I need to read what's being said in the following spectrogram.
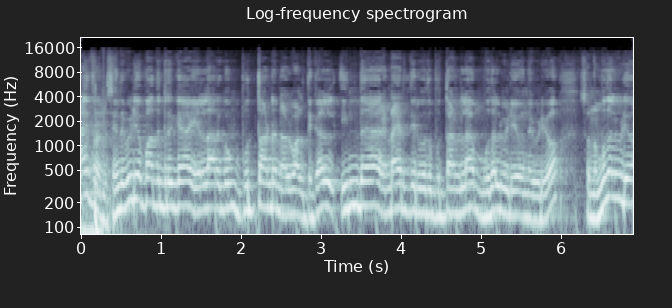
ஹாய் ஃப்ரெண்ட்ஸ் இந்த வீடியோ பார்த்துட்டு இருக்க எல்லாருக்கும் புத்தாண்டு நல்வாழ்த்துக்கள். இந்த ரெண்டாயிரத்தி இருபது புத்தாண்டில் முதல் வீடியோ இந்த வீடியோ ஸோ இந்த முதல் வீடியோ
